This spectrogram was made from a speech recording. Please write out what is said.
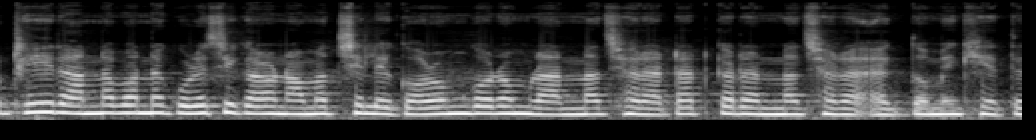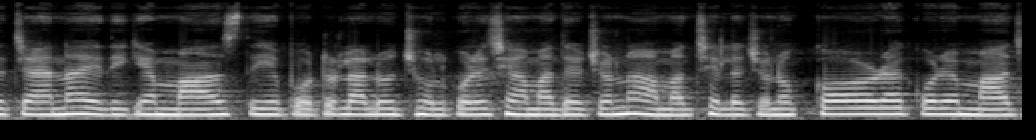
উঠেই রান্না বান্না করেছি, কারণ আমার ছেলে গরম গরম রান্না ছাড়া, টাটকা রান্না ছাড়া একদমই খেতে চায় না। এদিকে মাছ দিয়ে পটল আলু ঝোল করেছি আমাদের জন্য, আমার ছেলের জন্য কড়া করে মাছ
